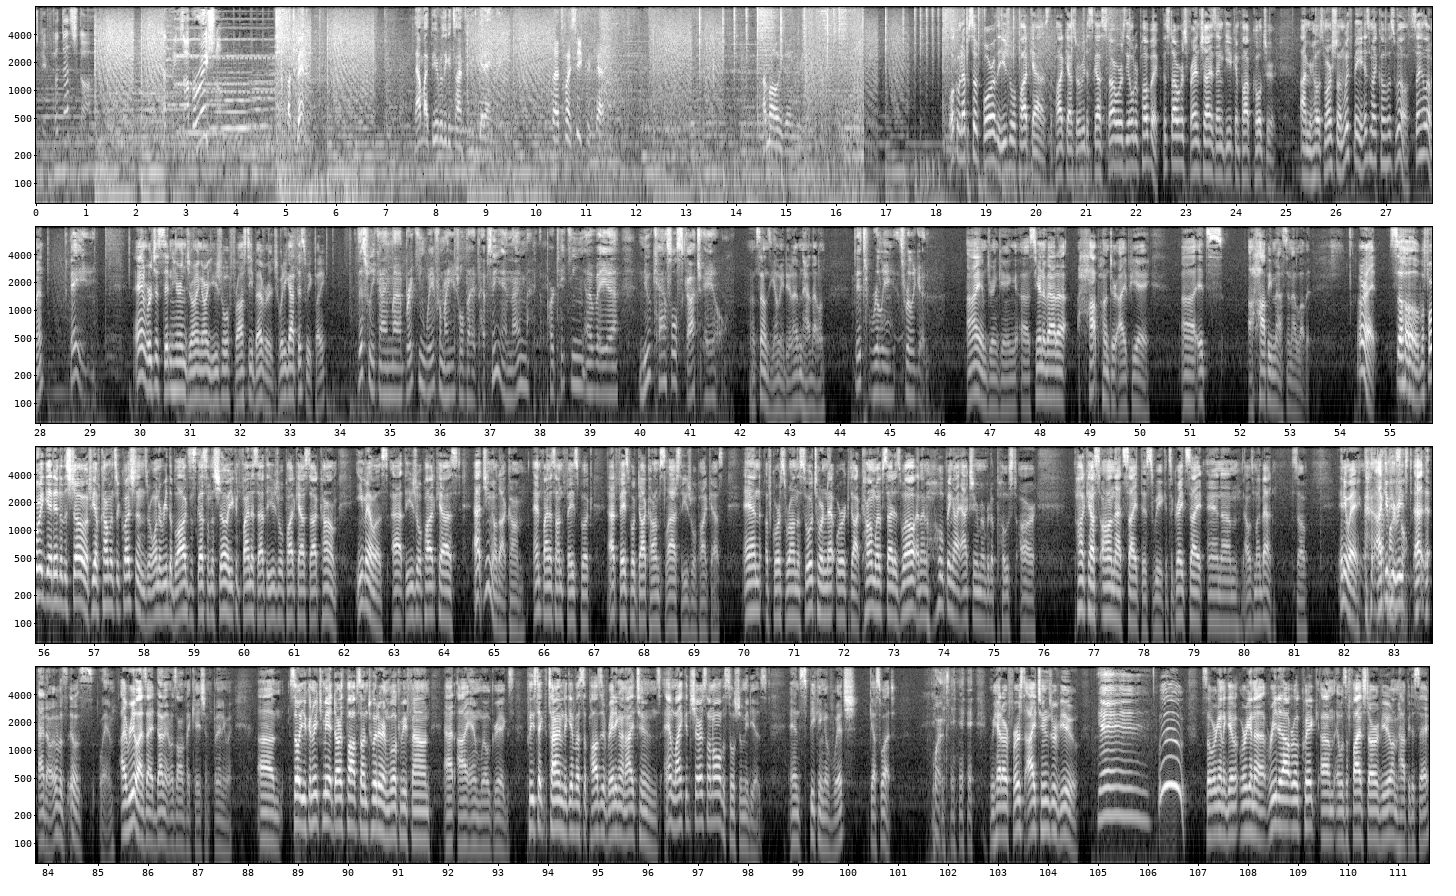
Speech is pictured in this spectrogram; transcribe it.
escaped from the Death Star. That thing's operational. Dr. Banner. Now might be a really good time for you to get angry. That's my secret, Captain. I'm always angry. Welcome to episode 4 of the usual podcast, the podcast where we discuss Star Wars The Old Republic, the Star Wars franchise, and geek and pop culture. I'm your host, Marshall, and with me is my co host, Will. Say hello, man. Hey, And we're just sitting here enjoying our usual frosty beverage. What do you got this week, buddy? this week I'm uh, breaking away from my usual Diet Pepsi and I'm partaking of a uh, Newcastle Scotch Ale. That sounds yummy, dude. I haven't had that one. It's really, it's really good. I am drinking uh, Sierra Nevada Hop Hunter IPA. Uh, it's a hoppy mess, and I love it. All right. So, before we get into the show, if you have comments or questions or want to read the blogs discussed on the show, you can find us at theusualpodcast.com. Email us at theusualpodcast at gmail.com and find us on Facebook at facebook.com slash theusualpodcast. And, of course, we're on the SWOTORnetwork.com website as well, and I'm hoping I actually remember to post our podcast on that site this week. It's a great site, and um, that was my bad. So, anyway, I could be reached. At, I know it was it was lame. I realized I had done it. I was on vacation, but anyway. Um, so you can reach me at Darth Pops on Twitter, and Will can be found at I am Will Griggs. Please take the time to give us a positive rating on iTunes and like and share us on all the social medias. And speaking of which, guess what? What? we had our first iTunes review. Yay! Woo! So we're gonna give we're gonna read it out real quick. Um, it was a five star review. I'm happy to say.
